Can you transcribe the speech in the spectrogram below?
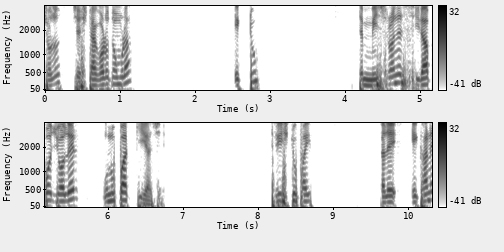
চলো, চেষ্টা করো তোমরা। একটু। মিশ্রণের সিরাপ ও জলের অনুপাত কি আছে? থ্রি টু ফাইভ তাহলে এখানে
